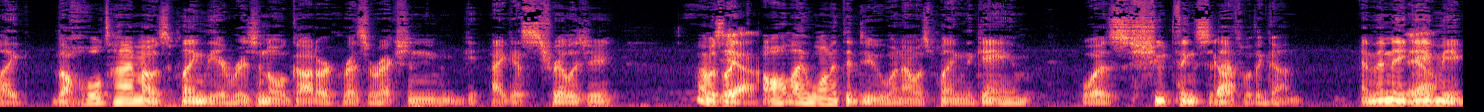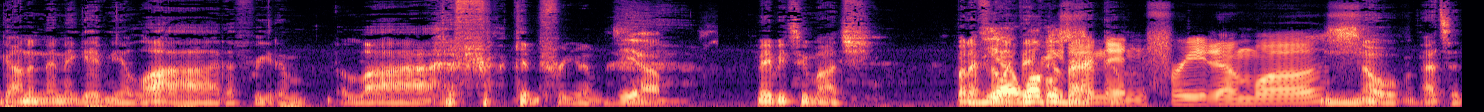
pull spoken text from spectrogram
like, the whole time I was playing the original God Arc Resurrection, I guess trilogy, I was like, Yeah. all I wanted to do when I was playing the game was shoot things to Yeah. death with a gun. And then they Yeah. gave me a gun, and then they gave me a lot of freedom, a lot of fucking freedom. Yeah, Maybe too much, but I feel Yeah, like they well, pulled 'cause- back. In Freedom was. No, that's it.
